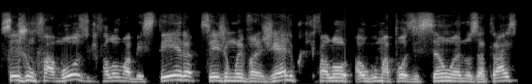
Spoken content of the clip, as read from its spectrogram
seja um famoso que falou uma besteira, seja um evangélico que falou alguma posição anos atrás.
